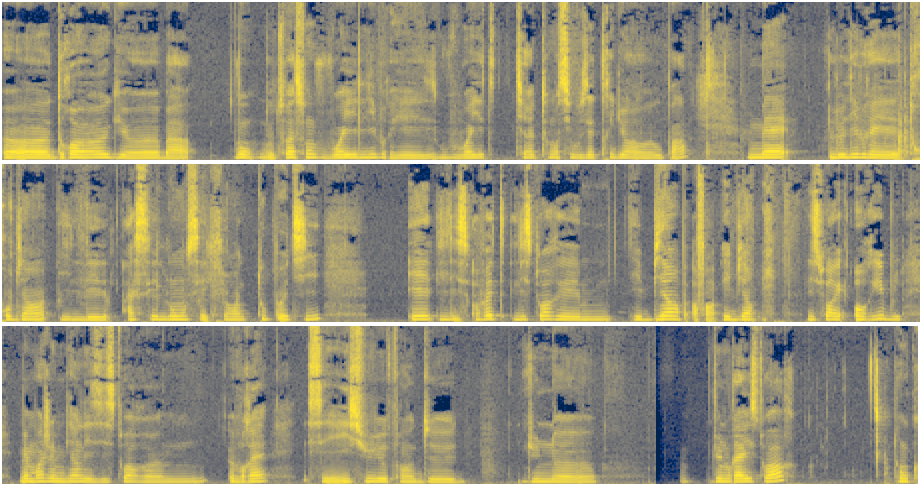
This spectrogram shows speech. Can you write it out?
drogue, bah, Bon, de toute façon, vous voyez le livre et vous voyez directement si vous êtes trigger euh, ou pas. Mais le livre est trop bien. Il est assez long, c'est écrit en tout petit. Et en fait, l'histoire est, est, bien. Enfin, est bien. L'histoire est horrible, mais moi j'aime bien les histoires euh, vraies. C'est issu de, d'une, euh, d'une vraie histoire. Donc,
